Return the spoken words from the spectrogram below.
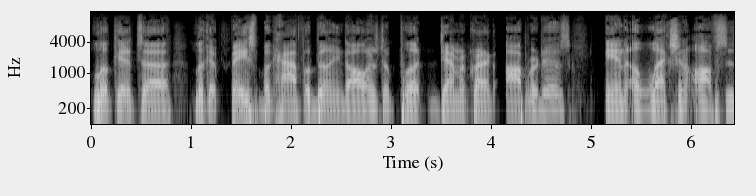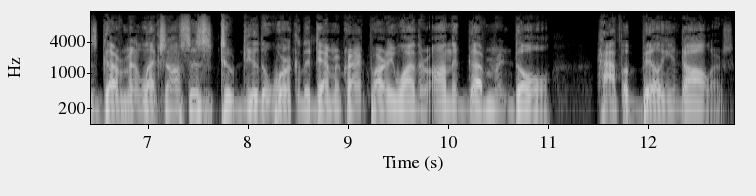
Look at uh, look at Facebook, half a billion dollars to put Democratic operatives in election offices, government election offices, to do the work of the Democratic Party while they're on the government dole. Half a billion dollars.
